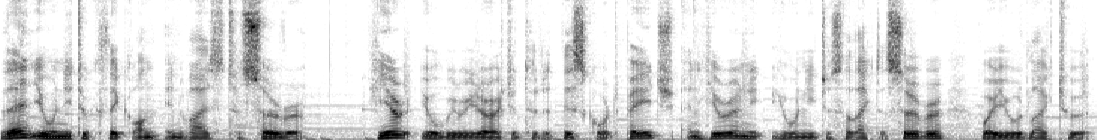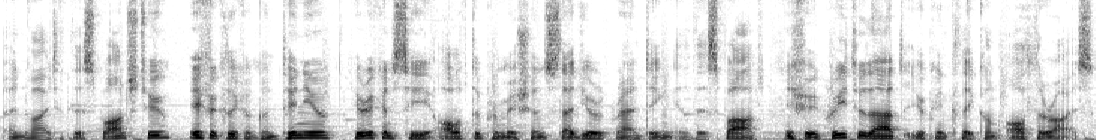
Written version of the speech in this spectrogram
Then you will need to click on invite to server. Here you will be redirected to the Discord page and here you will need to select a server where you would like to invite this bot to. If you click on continue, here you can see all of the permissions that you're granting this bot. If you agree to that, you can click on authorize.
